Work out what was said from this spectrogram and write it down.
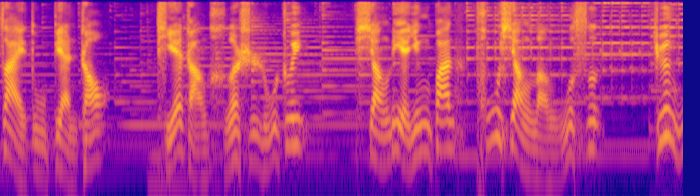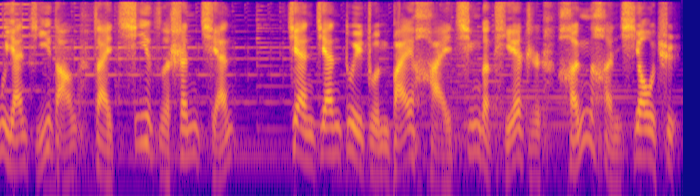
再度变招，铁掌何时如锥。像猎鹰般扑向冷无私，君无言急挡在妻子身前，剑尖对准白海清的铁指，狠狠削去。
